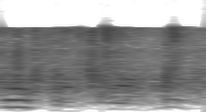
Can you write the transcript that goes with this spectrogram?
Thank you.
